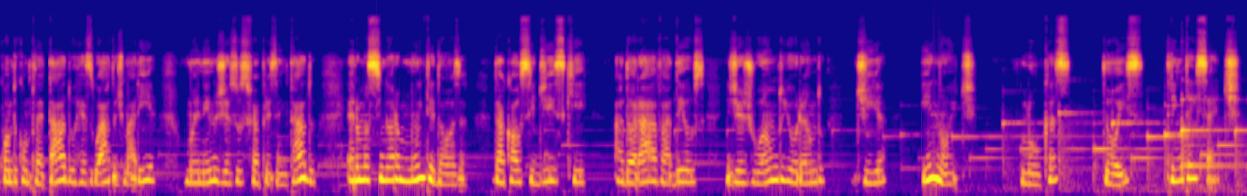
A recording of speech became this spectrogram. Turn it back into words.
quando completado o resguardo de Maria, o menino Jesus foi apresentado, era uma senhora muito idosa, da qual se diz que adorava a Deus jejuando e orando dia e noite. Lucas 2, 37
